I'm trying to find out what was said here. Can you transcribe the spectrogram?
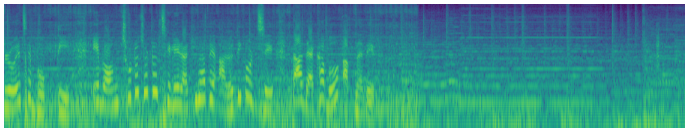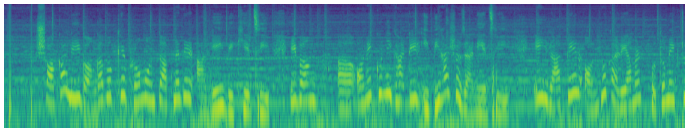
রয়েছে ভক্তি এবং ছোট ছোট ছেলেরা কীভাবে আরতি করছে তা দেখাবো আপনাদের। সকালে গঙ্গাবক্ষে ভ্রমণ তো আপনাদের আগেই দেখিয়েছি এবং অনেকগুলি ঘাটের ইতিহাসও জানিয়েছি। এই রাতের অন্ধকারে আমার প্রথমে একটু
